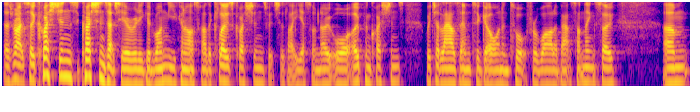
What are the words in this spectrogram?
That's right. So questions, questions actually a really good one. You can ask either closed questions, which is like yes or no, or open questions, which allows them to go on and talk for a while about something. So um,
